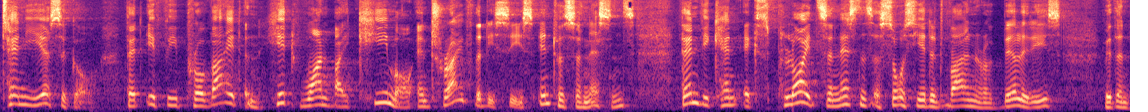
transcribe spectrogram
10 years ago that if we provide a hit one by chemo and drive the disease into senescence, then we can exploit senescence associated vulnerabilities with a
